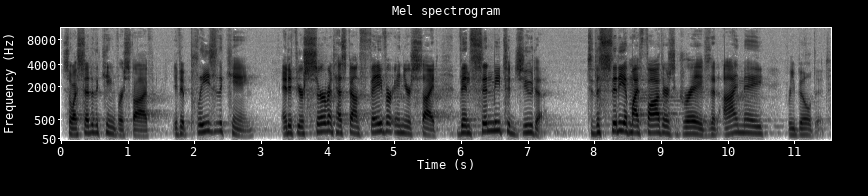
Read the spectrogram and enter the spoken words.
So I said to the king, verse 5, if it pleases the king, And if your servant has found favor in your sight, then send me to Judah, to the city of my father's graves, that I may rebuild it.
